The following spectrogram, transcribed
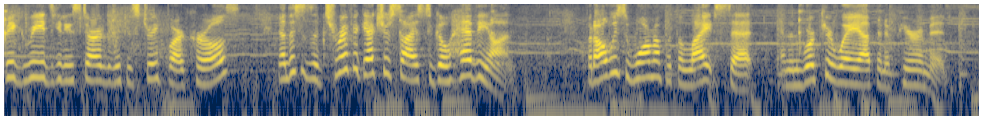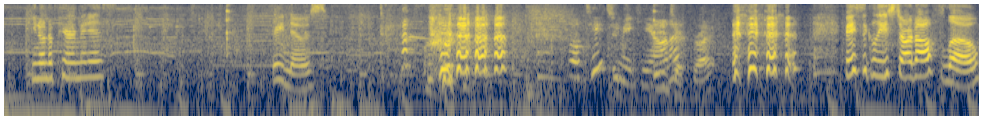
Big Reed's getting started with his straight bar curls. Now, this is a terrific exercise to go heavy on, but always warm up with a light set and then work your way up in a pyramid. You know what a pyramid is? Reed knows. Well, teach me, Kiana. right? Basically, you start off low,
